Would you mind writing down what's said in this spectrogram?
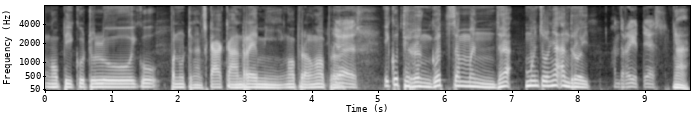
ngopiku dulu iku penuh dengan sekakan, remi, ngobrol-ngobrol. Yes. Iku direnggut semenjak munculnya Android. Android, yes. Nah,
